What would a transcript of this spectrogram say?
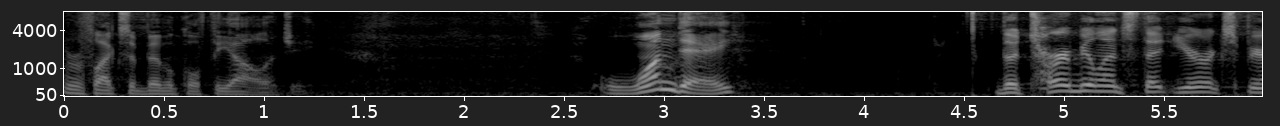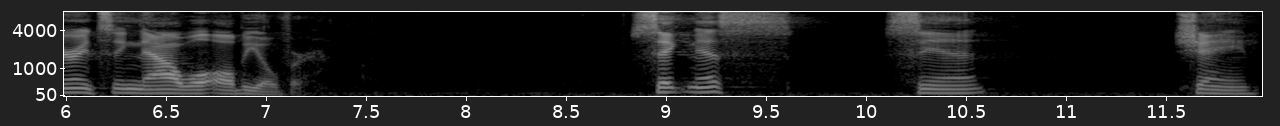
reflects a biblical theology. One day, the turbulence that you're experiencing now will all be over. Sickness, sin, shame.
